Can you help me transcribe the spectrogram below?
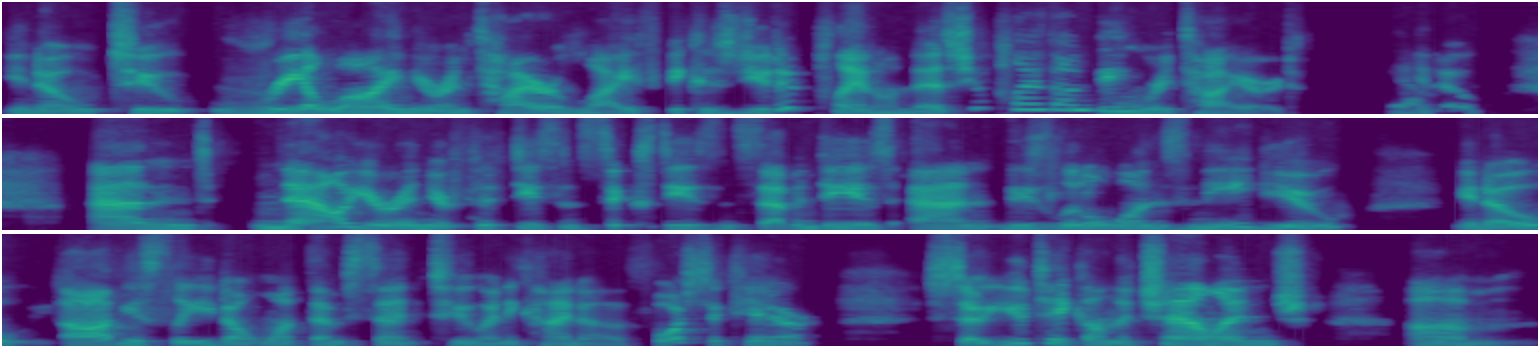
you know, to realign your entire life because you didn't plan on this. You planned on being retired, yeah. you know? And now you're in your 50s and 60s and 70s, and these little ones need you. You know, obviously, you don't want them sent to any kind of foster care so you take on the challenge, um,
